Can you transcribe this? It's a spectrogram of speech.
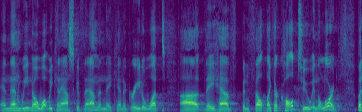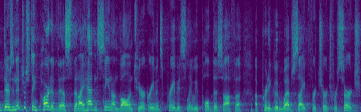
and then we know what we can ask of them, and they can agree to what uh, they have been felt like they're called to in the Lord. But there's an interesting part of this that I hadn't seen on volunteer agreements previously. We pulled this off a, a pretty good website for church research.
